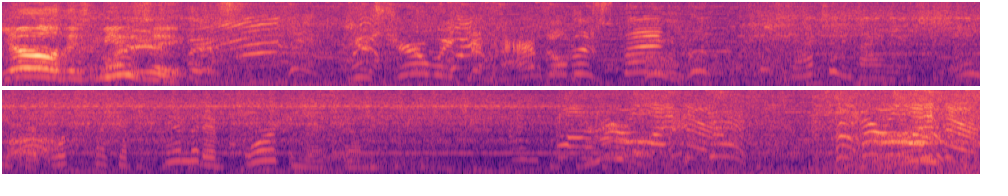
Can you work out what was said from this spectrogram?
Yo, this music! You sure we can handle this thing? Judging by its shape, it looks like a primitive organism. Paralyzer! Paralyzer!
